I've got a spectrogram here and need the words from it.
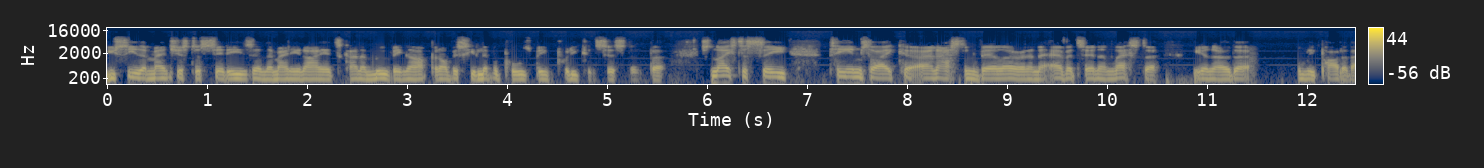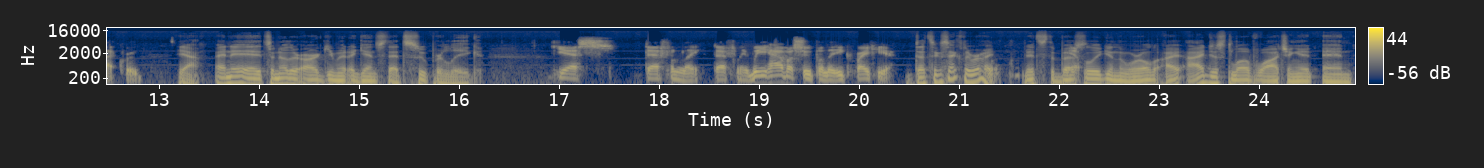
you see the Manchester Cities and the Man United's kind of moving up, and obviously Liverpool's been pretty consistent. But it's nice to see teams like uh, an Aston Villa and an Everton and Leicester, you know, that only part of that group. Yeah, and it's another argument against that Super League. Yes, definitely, definitely. We have a Super League right here. That's exactly right. It's the best yep. league in the world. I, I just love watching it. And,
